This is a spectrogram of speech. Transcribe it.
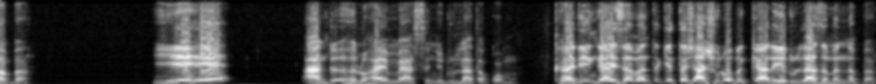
ነበር። ይሄ አንድ እህል ውሃ የማያሰኝ ዱላ ጠቆሙ። ከድንጋይ ዘመን ጥቂት ተሻሽሎ ብቅ ያለ የዱላ ዘመን ነበር።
